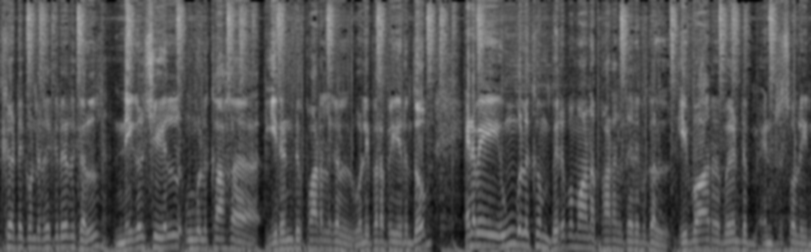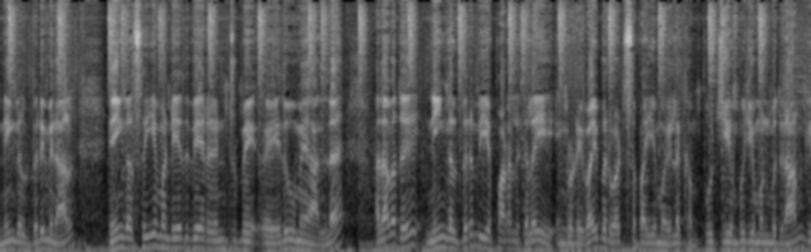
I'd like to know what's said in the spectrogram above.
நீங்கள் கேட்டுக்கொண்டிருக்கிறீர்கள் நிகழ்ச்சியில் உங்களுக்காக இரண்டு பாடல்கள் ஒளிபரப்ப இருந்தோம். எனவே உங்களுக்கும் விருப்பமான பாடல் தெரிவுகள் இவ்வாறு வேண்டும் என்று சொல்லி நீங்கள் விரும்பினால் நீங்கள் செய்ய வேண்டியது வேறு என்றுமே எதுவுமே அல்ல. அதாவது நீங்கள் விரும்பிய பாடல்களை எங்களுடைய வைபர் வாட்ஸ்அப் ஐயமோ இலக்கம் பூஜ்ஜியம் பூஜ்ஜியம் ஒன்பது நான்கு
